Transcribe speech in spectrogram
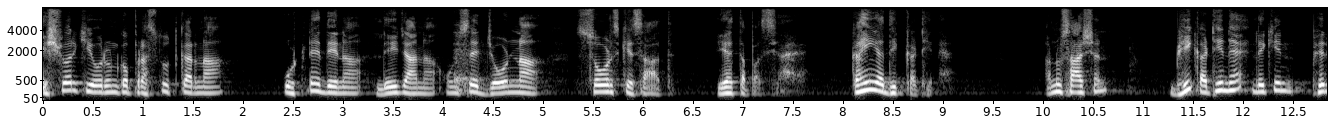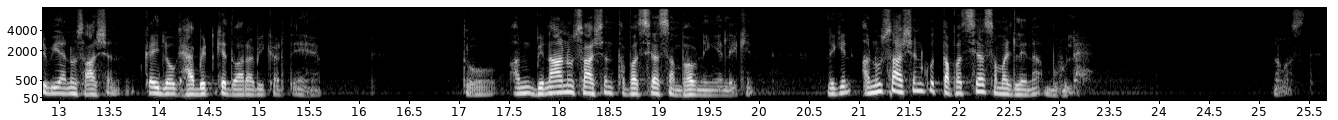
ईश्वर की ओर उनको प्रस्तुत करना, उठने देना, ले जाना, उनसे जोड़ना सोर्स के साथ, यह तपस्या है। कहीं अधिक कठिन है। अनुशासन भी कठिन है, लेकिन फिर भी अनुशासन, कई लोग हैबिट के द्वारा भी करते हैं। तो बिना अनुशासन तपस्या संभव नहीं है, लेकिन लेकिन अनुशासन को तपस्या समझ लेना भूल है। नमस्ते।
